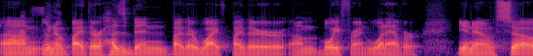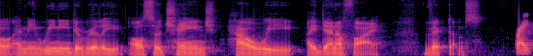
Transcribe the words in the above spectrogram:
um, you know, by their husband, by their wife, by their um, boyfriend, whatever you know. So i mean we need to really also change how we identify victims. Right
